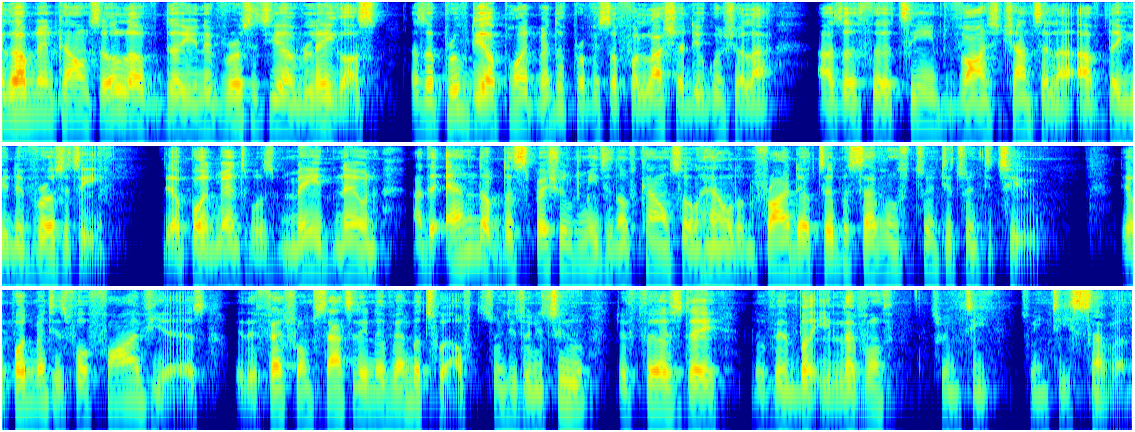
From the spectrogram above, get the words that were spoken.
The Governing Council of the University of Lagos has approved the appointment of Professor Folasade Ogunsola as the 13th Vice Chancellor of the university. The appointment was made known at the end of the special meeting of Council held on Friday, October 7, 2022. The appointment is for five years with effect from Saturday, November 12, 2022 to Thursday, November 11, 2027.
